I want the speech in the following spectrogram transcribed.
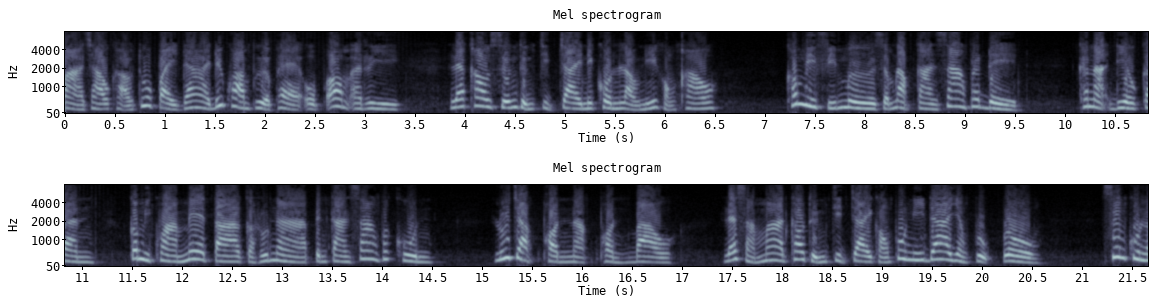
ป่าชาวเขาทั่วไปได้ด้วยความเผื่อแผ่อบอ้อมอารี และเข้าซึ้งถึงจิตใจในคนเหล่านี้ของเขา เขามีฝีมือสำหรับการสร้างพระเดชขณะเดียวกันก็มีความเมตตากรุณาเป็นการสร้างพระคุณ รู้จักผ่อนหนักผ่อนเบา และสามารถเข้าถึงจิตใจของผู้นี้ได้อย่างปลุกโปร่งซึ่งคุณ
